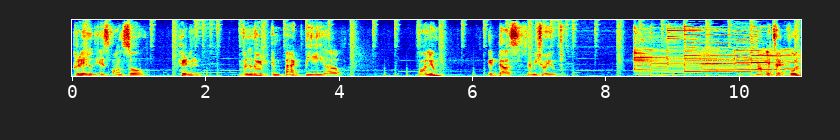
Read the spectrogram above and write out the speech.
grill is also hidden. Will that impact the uh, volume? It does. Let me show you. Now it's at full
